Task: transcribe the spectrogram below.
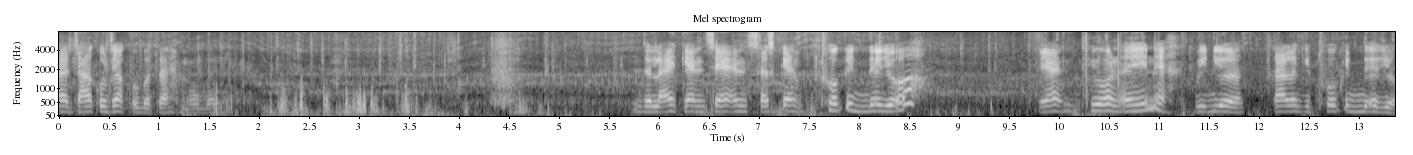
આ ઝાકું ઝાકું બતાવે મોબાઈલ. તો like and share and subscribe ઠોકી જ દેજો. ધ્યાન થયો નહીં ને વીડિયો તાલકી ઠોકી જ દેજો.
